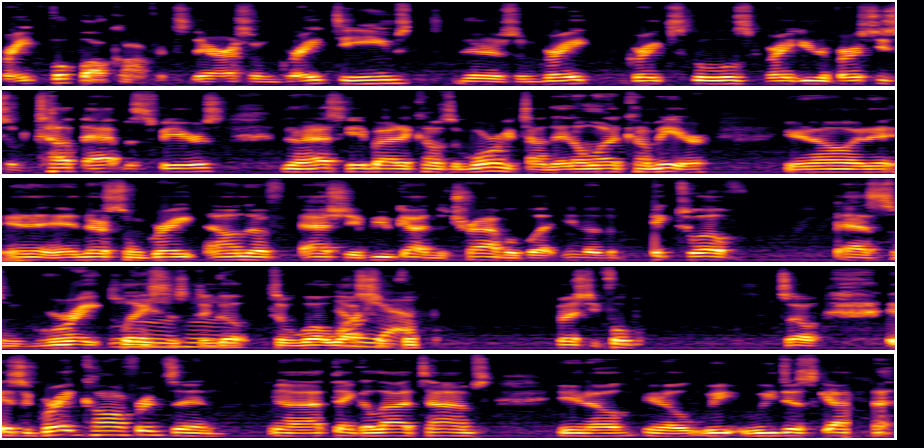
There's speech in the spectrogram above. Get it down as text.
great football conference. There are some great teams. There are some great great schools, great universities, some tough atmospheres. You know, ask anybody that comes to Morgantown, they don't want to come here. You know, and, and, and there's some great. I don't know if Ashley, if you've gotten to travel, but you know, the Big Twelve has some great places to go mm-hmm. to go oh, watch Oh, yeah. some football, especially football. So it's a great conference, and you know, I think a lot of times, you know, you know, we, we just got to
